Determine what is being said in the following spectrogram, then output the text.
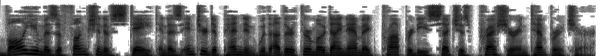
Volume is a function of state and is interdependent with other thermodynamic properties such as pressure and temperature.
